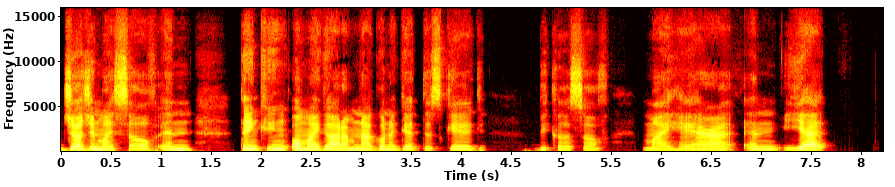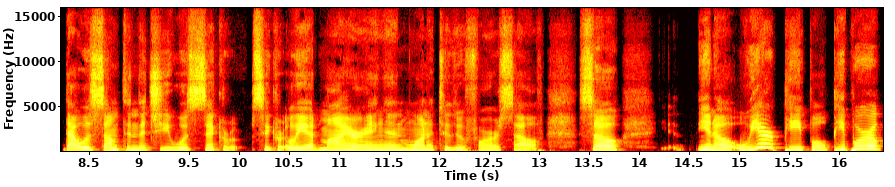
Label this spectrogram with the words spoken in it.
judging myself and thinking oh my god i'm not going to get this gig because of my hair and yet that was something that she was secret, secretly admiring and wanted to do for herself. So you know we are people people are,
